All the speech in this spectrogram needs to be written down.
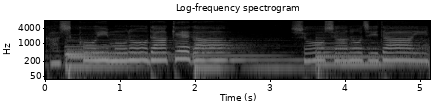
賢いものだけが勝者の時代に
